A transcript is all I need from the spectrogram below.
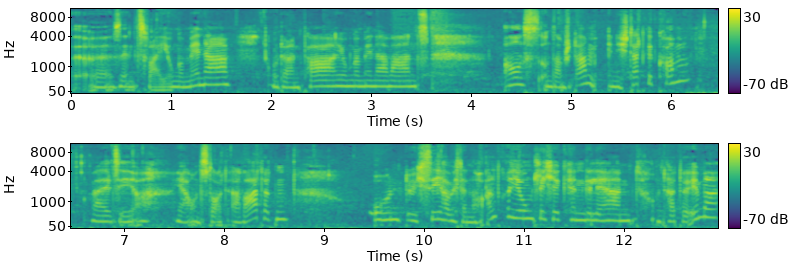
äh, sind zwei junge Männer oder ein paar junge Männer waren es aus unserem Stamm in die Stadt gekommen, weil sie ja uns dort erwarteten und durch sie habe ich dann noch andere Jugendliche kennengelernt und hatte immer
